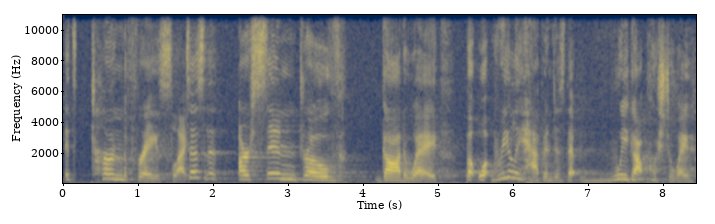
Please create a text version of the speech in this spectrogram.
It's turn the phrase slightly. It says that our sin drove God away, but what really happened is that we got pushed away.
